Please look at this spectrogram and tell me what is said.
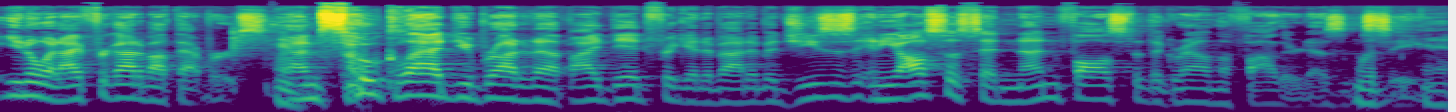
you know what? I forgot about that verse. I'm so glad you brought it up. I did forget about it. But Jesus, and he also said, none falls to the ground the Father doesn't see. yeah.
